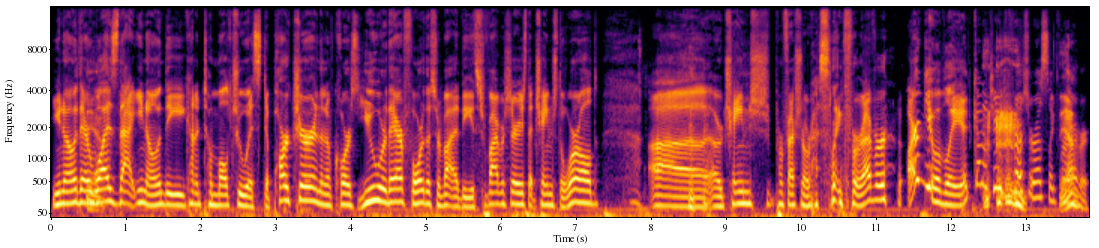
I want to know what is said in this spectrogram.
You know, there Yeah. was that you know the kind of tumultuous departure, and then of course you were there for the survive the Survivor Series that changed the world, uh, or changed professional wrestling forever. Arguably, it kind of changed professional wrestling Yeah, forever.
